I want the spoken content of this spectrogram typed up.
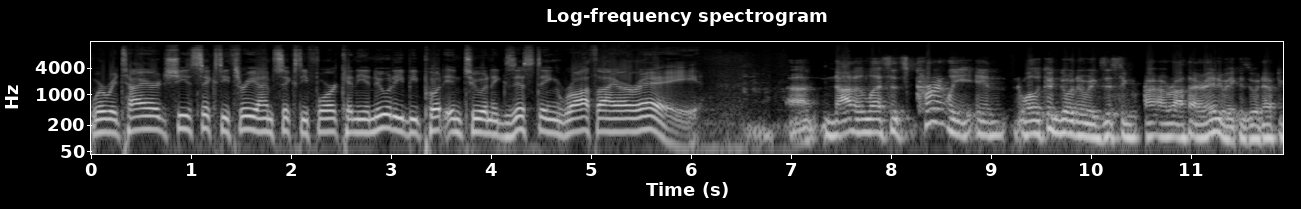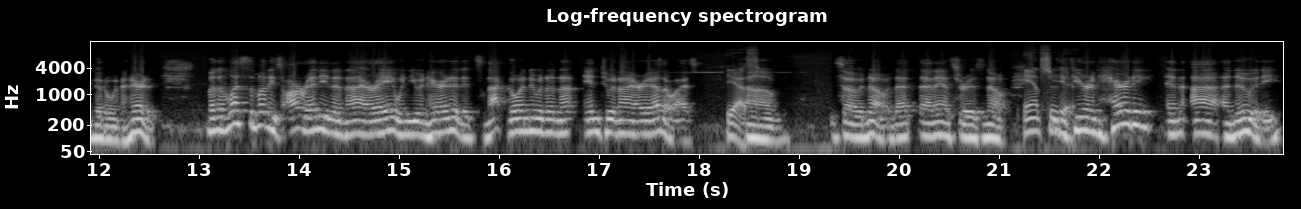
We're retired. She's 63. I'm 64. Can the annuity be put into an existing Roth IRA? Uh, not unless it's currently in, well, it couldn't go into an existing uh, Roth IRA anyway because it would have to go to an inherited. But unless the money's already in an IRA when you inherit it, it's not going to an, into an IRA otherwise. Yes. Um, so no, that that answer is no. Answer. If you're inheriting an uh, annuity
